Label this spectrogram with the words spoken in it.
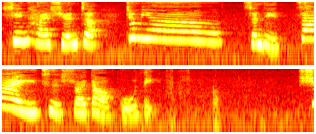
心还悬着，救命啊！身体再一次摔到谷底。咻！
